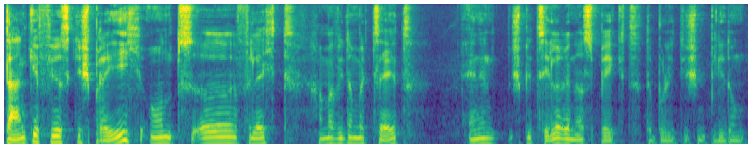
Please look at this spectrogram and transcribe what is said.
danke fürs Gespräch und äh, vielleicht haben wir wieder mal Zeit, einen spezielleren Aspekt der politischen Bildung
